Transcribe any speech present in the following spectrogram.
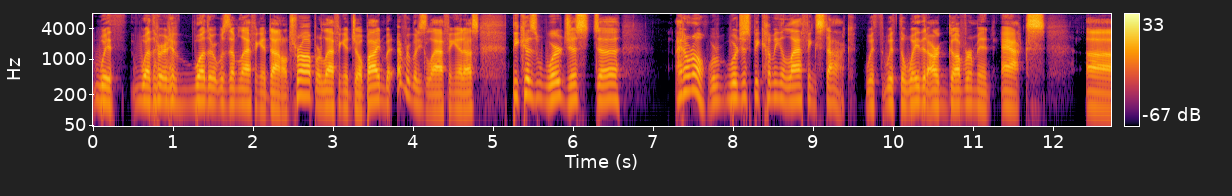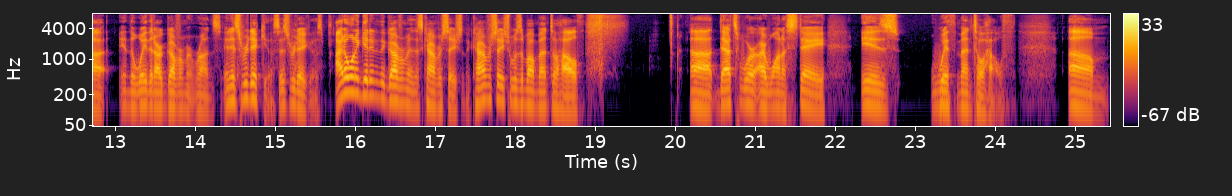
with whether it have, whether it was them laughing at Donald Trump or laughing at Joe Biden, but everybody's laughing at us because we're just uh, I don't know we're we're just becoming a laughing stock with with the way that our government acts. Uh, in the way that our government runs, and it's ridiculous. It's ridiculous. I don't want to get into the government in this conversation. The conversation was about mental health. Uh, that's where I want to stay is with mental health. Um,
